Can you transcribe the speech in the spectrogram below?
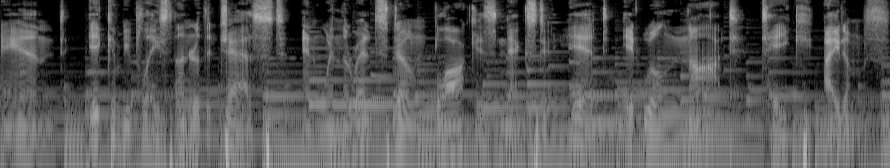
and it can be placed under the chest and when the redstone block is next to it, it will not take items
